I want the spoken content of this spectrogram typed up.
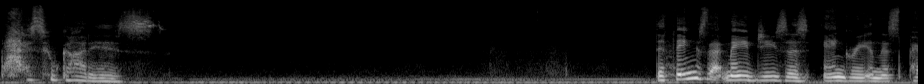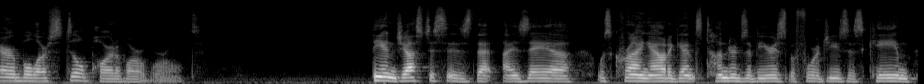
that is who God is. The things that made Jesus angry in this parable are still part of our world. The injustices that Isaiah was crying out against hundreds of years before Jesus came,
